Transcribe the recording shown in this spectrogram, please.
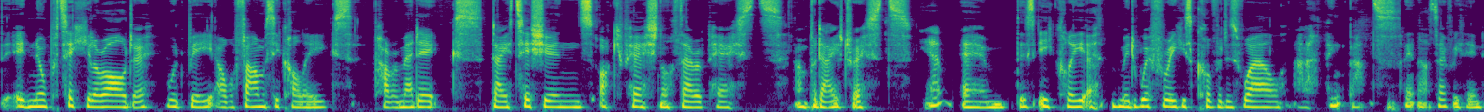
in no particular order, would be our pharmacy colleagues, paramedics, dietitians, occupational therapists, and podiatrists. Yep. Um, there's equally a midwifery is covered as well, and I think that's I think that's everything.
